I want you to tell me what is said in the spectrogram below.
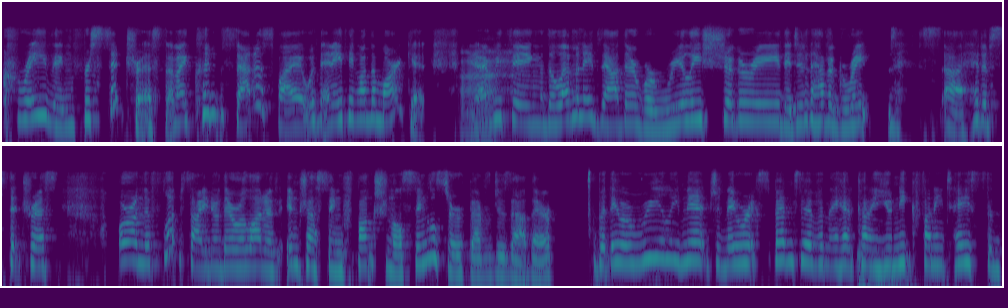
craving for citrus and I couldn't satisfy it with anything on the market. Ah. Everything, the lemonades out there were really sugary. They didn't have a great uh, hit of citrus. Or on the flip side, you know, there were a lot of interesting functional single serve beverages out there, but they were really niche and they were expensive and they had kind of unique, funny tastes. And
